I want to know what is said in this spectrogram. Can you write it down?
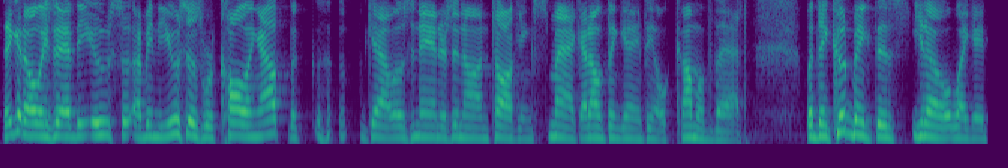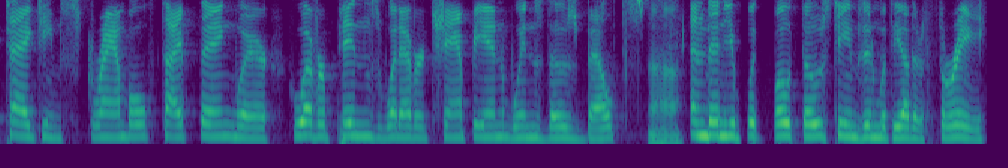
They could always add the Usos. I mean, the Usos were calling out the Gallows and Anderson on Talking Smack. I don't think anything will come of that, but they could make this, you know, like a tag team scramble type thing where whoever pins whatever champion wins those belts, Uh-huh. and then you put both those teams in with the other three.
